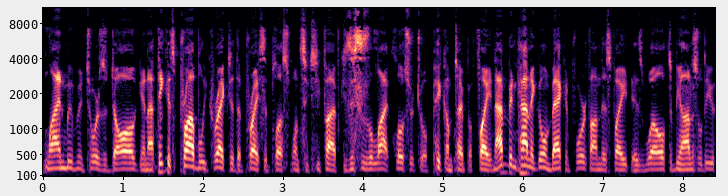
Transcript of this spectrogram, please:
line movement towards a dog, and I think it's probably correct at the price at plus 165 because this is a lot closer to a pick'em type of fight. And I've been kind of going back and forth on this fight as well, to be honest with you.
